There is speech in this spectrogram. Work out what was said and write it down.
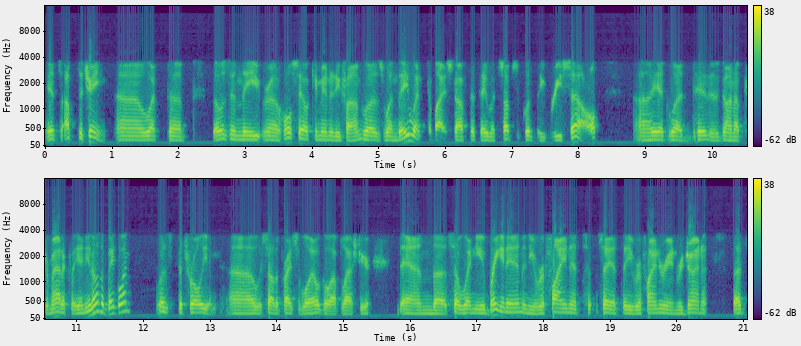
it's up the chain. Uh, what, uh, those in the uh, wholesale community found was when they went to buy stuff that they would subsequently resell, uh, it would it had gone up dramatically. And you know the big one was petroleum. Uh, we saw the price of oil go up last year, and uh, so when you bring it in and you refine it, say at the refinery in Regina, that's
